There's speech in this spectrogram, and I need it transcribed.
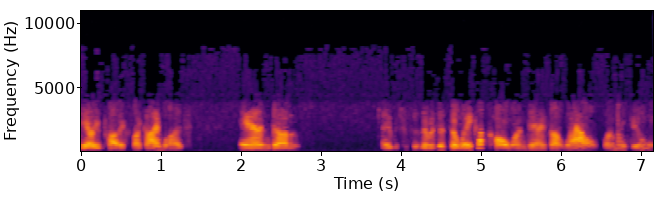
dairy products like I was. And um, it was just, there was just a wake up call one day. I thought, wow, what am I doing?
